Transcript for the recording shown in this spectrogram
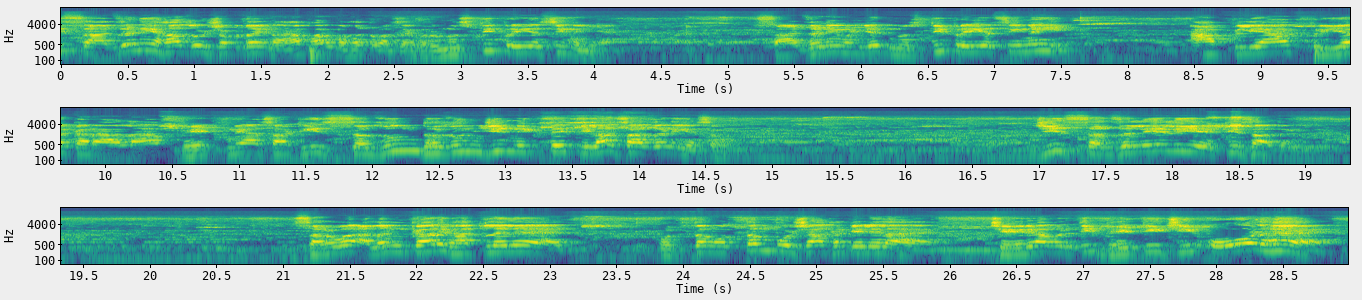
आणि साजणी हा जो शब्द आहे ना हा फार महत्त्वाचा आहे. बरं नुसती प्रेयसी नाही आहे. साजणी म्हणजे नुसती प्रेयसी नाही. आपल्या प्रियकराला भेटण्यासाठी सजून धजून जी निघते तिला साजणी असं जी सजलेली आहे ती साजणी. सर्व अलंकार घातलेले आहेत. उत्तम उत्तम पोशाख केलेला आहे. चेहऱ्यावरती भेटीची ओढ आहे.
